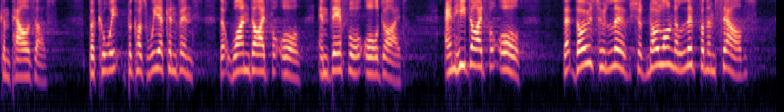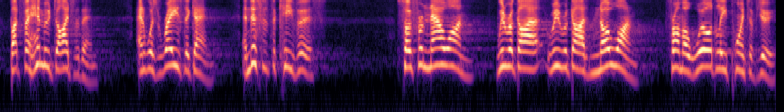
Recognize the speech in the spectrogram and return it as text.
compels us, because we are convinced that one died for all, and therefore all died. And he died for all, that those who live should no longer live for themselves, but for him who died for them and was raised again. And this is the key verse. So from now on, we regard, we regard no one from a worldly point of view.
